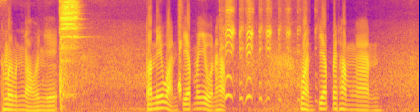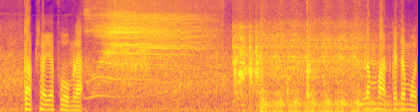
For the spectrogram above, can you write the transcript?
ทำไมมันเหงาอย่างนี้ ตอนนี้หวานเจี๊ยบไม่อยู่นะครับ หวานเจี๊ยบไปทำงาน กับชัยภูมิแล้วน้ำมันก็จะหมด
